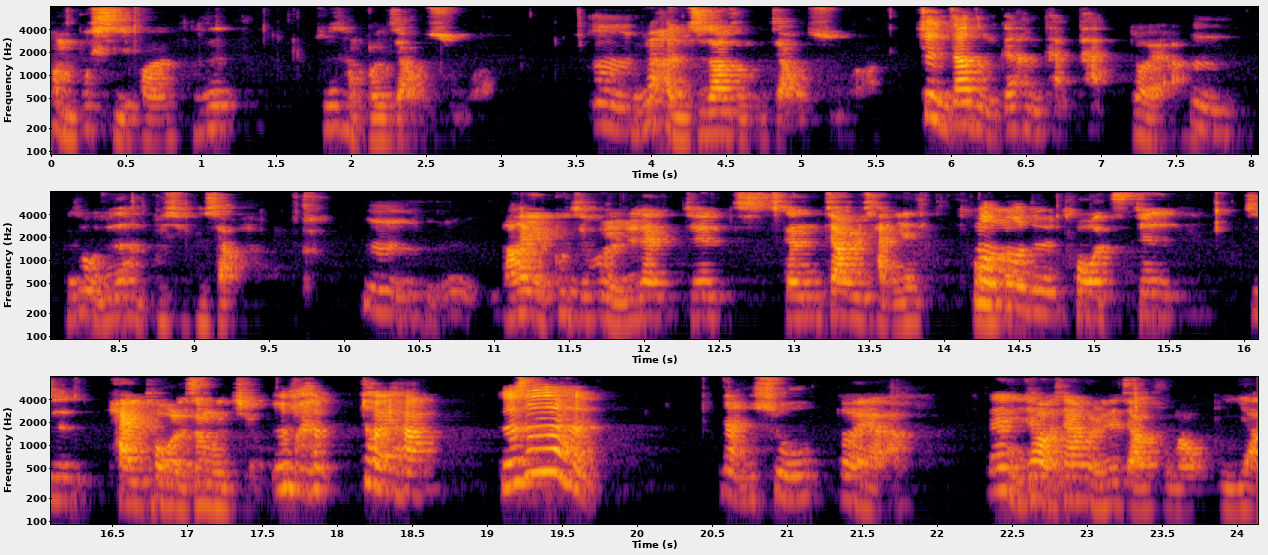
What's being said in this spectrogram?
我很不喜欢，可是就是很会教书啊。嗯，我就很知道怎么教书啊，就你知道怎么跟他们谈判。对啊，嗯。可是我觉得很不喜欢小孩。嗯嗯嗯。然后也不知不觉就在就是跟教育产业默默的脱，就是就是拍拖了这么久。嗯，对啊，可是真的很难说。对啊，那你叫我现在回去教书吗？我不要。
